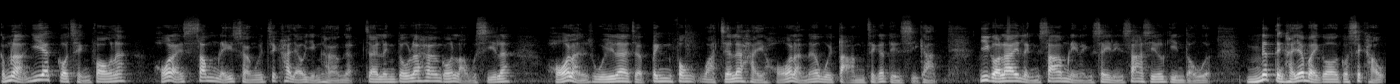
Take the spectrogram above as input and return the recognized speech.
咁嗱，呢一個情況咧，可能喺心理上會即刻有影響嘅，就係令到咧香港樓市咧可能會咧就冰封，或者咧係可能咧會淡靜一段時間。呢個咧零三年、零四年沙士都見到嘅，唔一定係因為個個息口，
